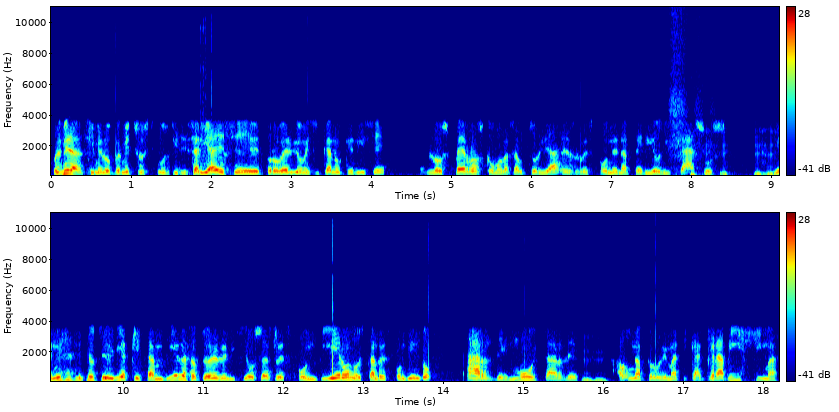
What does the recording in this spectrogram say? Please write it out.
Pues mira, si me lo permites, utilizaría ese proverbio mexicano que dice, los perros como las autoridades responden a periodicazos. Y en ese sentido te diría que también las autoridades religiosas respondieron o están respondiendo tarde, muy tarde, a una problemática gravísima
